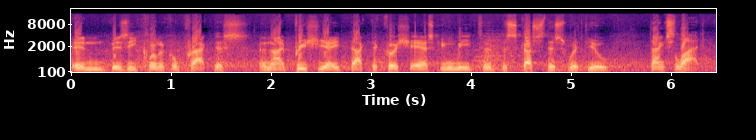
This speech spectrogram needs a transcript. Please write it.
in busy clinical practice. And I appreciate Dr. Cush asking me to discuss this with you. Thanks a lot.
